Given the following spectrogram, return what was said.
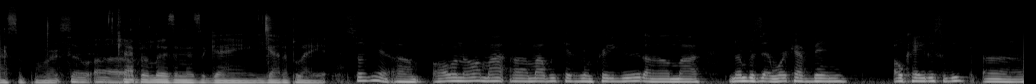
I support. So uh, Capitalism is a game. You gotta play it. So yeah, um, all in all, my uh, my week has been pretty good. Um, my numbers at work have been okay this week. Uh,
